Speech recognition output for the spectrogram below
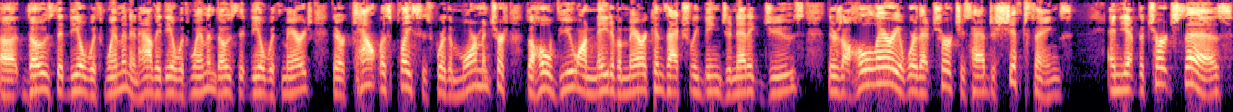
uh, those that deal with women and how they deal with women, those that deal with marriage. There are countless places where the Mormon church, the whole view on Native Americans actually being genetic Jews, there's a whole area where that church has had to shift things, and yet the church says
